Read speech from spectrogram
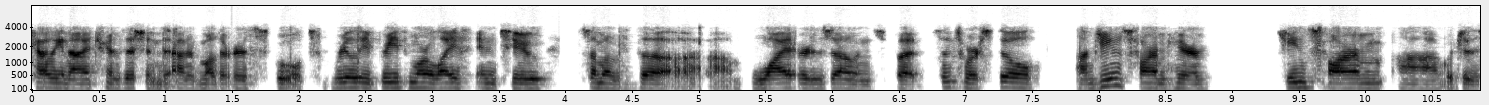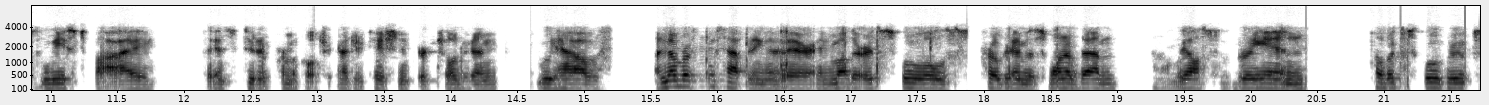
Kelly and I transitioned out of Mother Earth School to really breathe more life into some of the um, wider zones. But since we're still on Jean's Farm here, Jean's Farm, uh, which is leased by the Institute of Permaculture Education for Children. We have a number of things happening there, and Mother Earth Schools program is one of them. Uh, we also bring in public school groups.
